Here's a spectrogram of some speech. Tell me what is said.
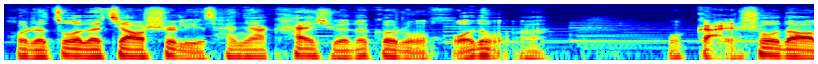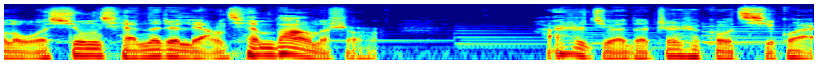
或者坐在教室里参加开学的各种活动啊，我感受到了我胸前的这两千磅的时候，还是觉得真是够奇怪。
